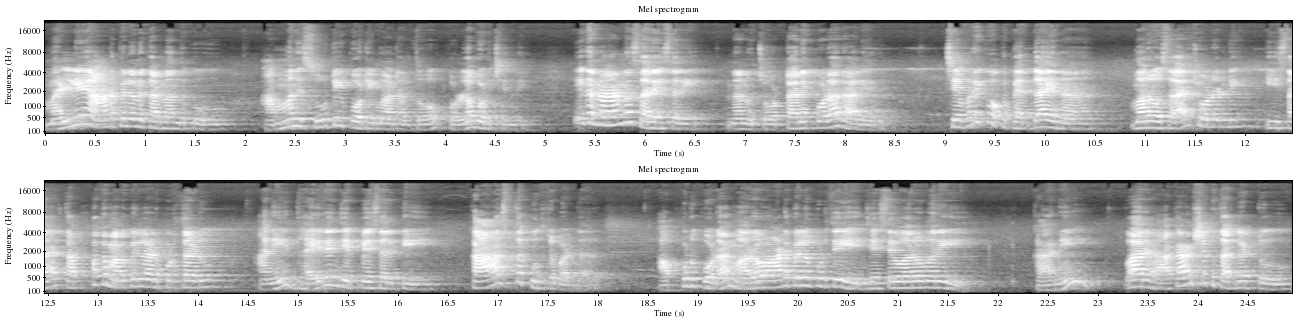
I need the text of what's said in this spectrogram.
మళ్ళీ ఆడపిల్లను కన్నందుకు అమ్మని సూటి పోటీ మాటలతో కొళ్ళబొడిచింది. ఇక నాన్న సరే సరే నన్ను చూడటానికి కూడా రాలేదు. చివరికి ఒక పెద్ద ఆయన మరోసారి చూడండి ఈసారి తప్పక మగపిల్లాడు పుడతాడు అని ధైర్యం చెప్పేసరికి కాస్త కుదుటపడ్డారు. అప్పుడు కూడా మరో ఆడపిల్ల పుడితే ఏం చేసేవారో మరి? కానీ వారి ఆకాంక్షకు తగ్గట్టు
